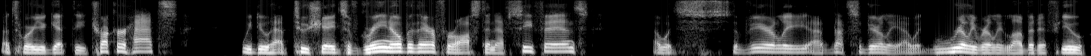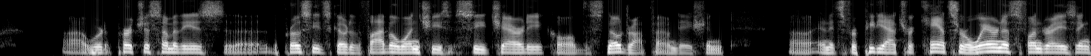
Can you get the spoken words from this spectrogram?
That's where you get the trucker hats. We do have two shades of green over there for Austin FC fans. I would severely, uh, not severely, I would really, really love it if you uh, were to purchase some of these. Uh, the proceeds go to the 501c charity called the Snowdrop Foundation, uh, and it's for pediatric cancer awareness, fundraising,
